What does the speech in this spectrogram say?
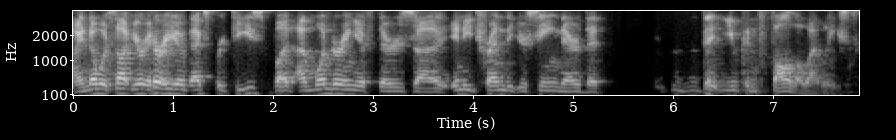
I know it's not your area of expertise, but I'm wondering if there's uh, any trend that you're seeing there that that you can follow at least?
